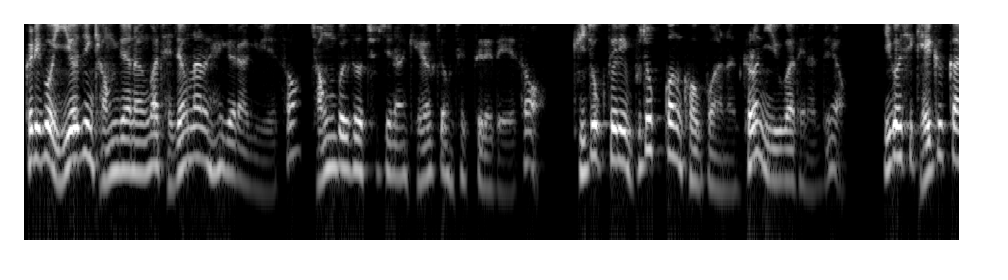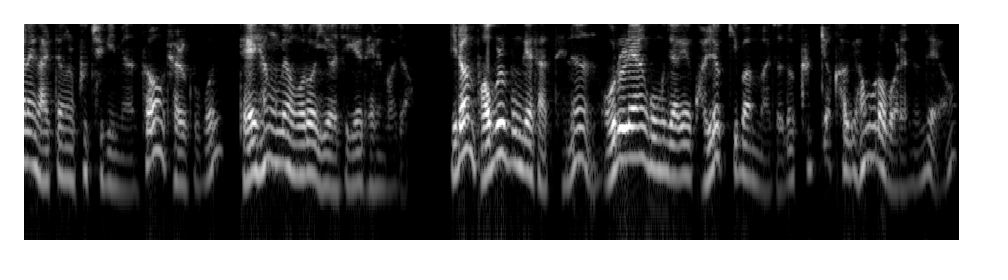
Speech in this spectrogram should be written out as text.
그리고 이어진 경제난과 재정난을 해결하기 위해서 정부에서 추진한 개혁 정책들에 대해서 귀족들이 무조건 거부하는 그런 이유가 되는데요. 이것이 계급 간의 갈등을 부추기면서 결국은 대혁명으로 이어지게 되는 거죠. 이런 버블 붕괴 사태는 오를레안 공작의 권력 기반마저도 급격하게 허물어 버렸는데요.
